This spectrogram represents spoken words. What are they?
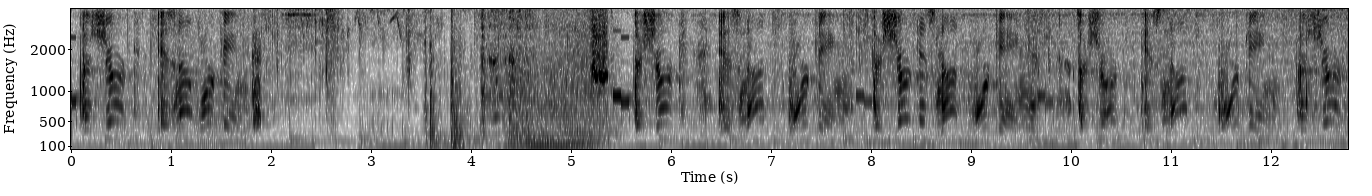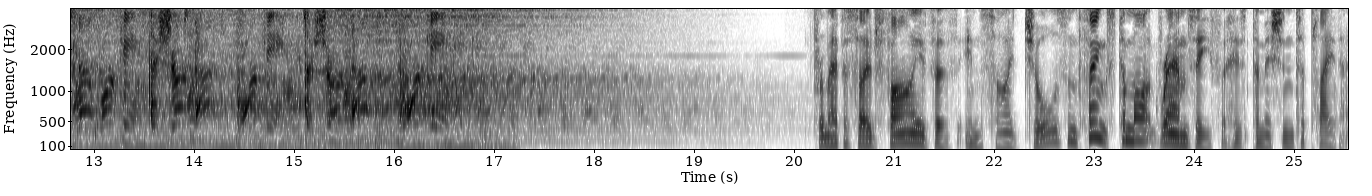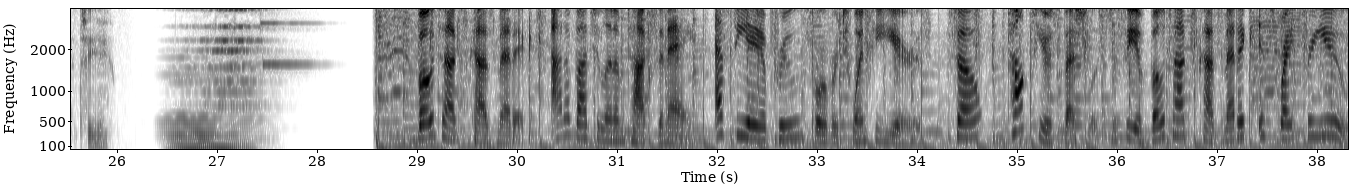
The shark is not working. The shark is not working. The shark is not working. The shark is not working. The shark From episode 5 of Inside Jaws, and thanks to Mark Ramsey for his permission to play that to you. Botox Cosmetic, onabotulinumtoxinA, FDA approved for over 20 years. So, talk to your specialist to see if Botox Cosmetic is right for you.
